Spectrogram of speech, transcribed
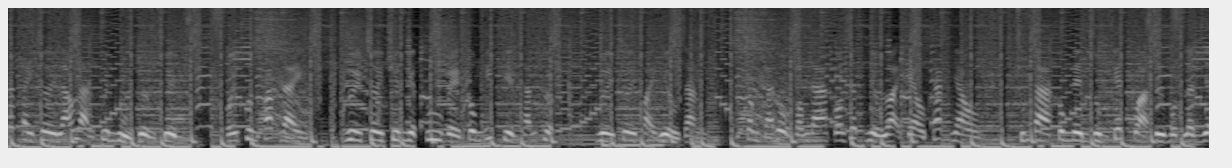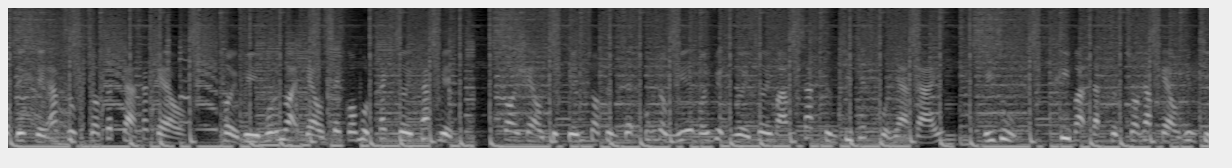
các tay chơi lão làng khuyên nhủ thường xuyên. Với phương pháp này, người chơi chuyên nghiệp thu về không ít tiền thắng cược. Người chơi phải hiểu rằng trong cá độ bóng đá có rất nhiều loại kèo khác nhau, chúng ta không nên dùng kết quả từ một lần nhận định để áp dụng cho tất cả các kèo, bởi vì mỗi loại kèo sẽ có một cách chơi khác biệt. Soi kèo trực tuyến cho từng trận cũng đồng nghĩa với việc người chơi bám sát từng chi tiết của nhà cái. Ví dụ, khi bạn đặt cược cho kèo nhưng chỉ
